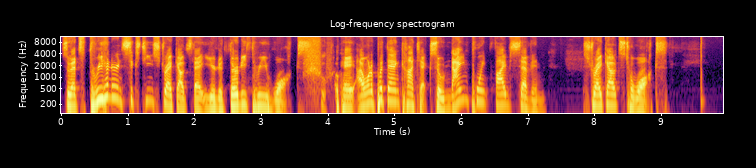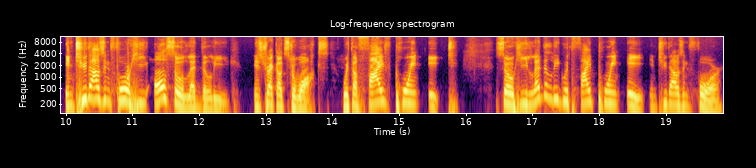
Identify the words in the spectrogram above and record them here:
So that's 316 strikeouts that year to 33 walks. Okay, I want to put that in context. So 9.57 strikeouts to walks. In 2004, he also led the league in strikeouts to walks with a 5.8. So he led the league with 5.8 in 2004.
